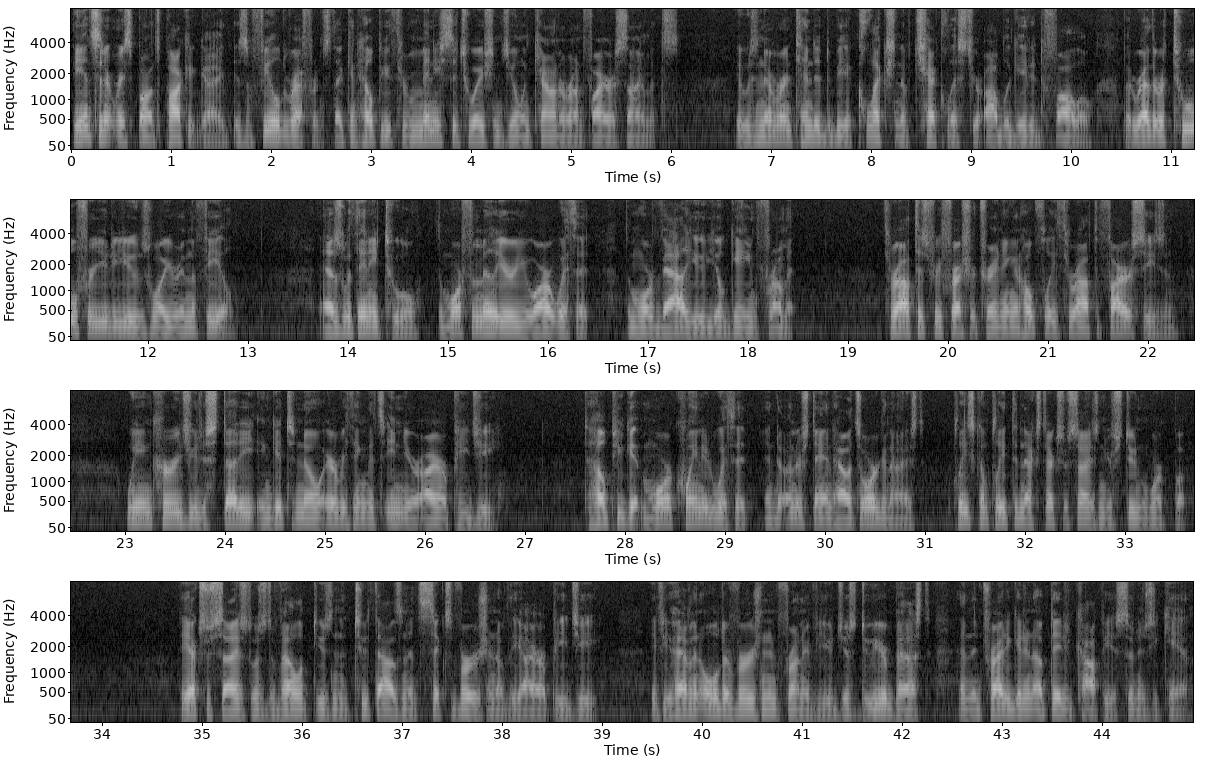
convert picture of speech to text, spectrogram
The Incident Response Pocket Guide is a field reference that can help you through many situations you'll encounter on fire assignments. It was never intended to be a collection of checklists you're obligated to follow, but rather a tool for you to use while you're in the field. As with any tool, the more familiar you are with it, the more value you'll gain from it. Throughout this refresher training and hopefully throughout the fire season, we encourage you to study and get to know everything that's in your IRPG. To help you get more acquainted with it and to understand how it's organized, please complete the next exercise in your student workbook. The exercise was developed using the 2006 version of the IRPG. If you have an older version in front of you, just do your best and then try to get an updated copy as soon as you can.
